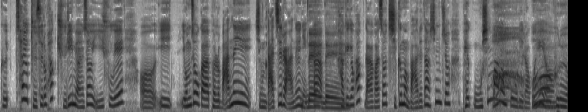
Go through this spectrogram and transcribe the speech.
그 사육 두수를 확 줄이면서 이후에 어이 염소가 별로 많이 지금 나지를 않으니까 네, 네. 가격이 확 나가서 지금은 마리당 심지어 150만 원 꼴이라고 해요. 아, 그래요.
